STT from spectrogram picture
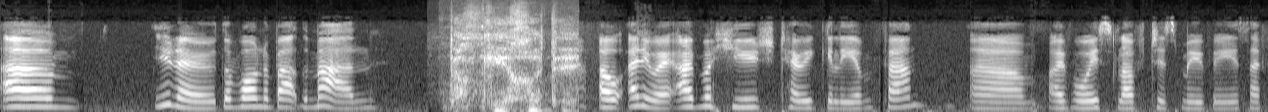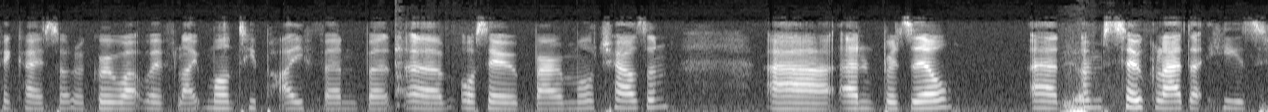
Um, you know the one about the man. Don Quixote. Oh, anyway, I'm a huge Terry Gilliam fan. Um, I've always loved his movies. I think I sort of grew up with like Monty Python, but um, also Baron Munchausen uh, and Brazil. And Yeah. I'm so glad that he's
